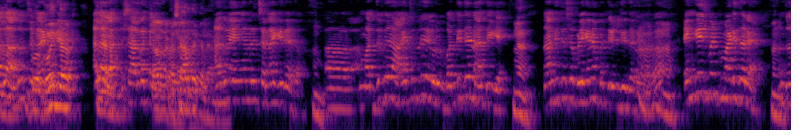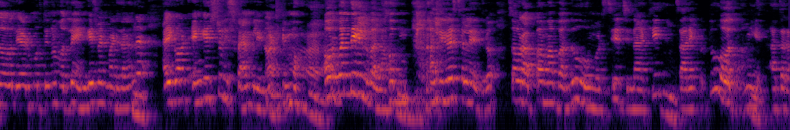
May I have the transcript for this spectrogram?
ಅಲ್ಲ ಅದು ಚೆನ್ನಾಗಿದೆ. ಅಲ್ಲ ಅಲ್ಲ ಶಾರದಾ ಕಲ್ಯಾಣ. ಶಾರದಾ ಕಲ್ಯಾಣ. ಅದು ಹೆಂಗಂದ್ರೆ ಚೆನ್ನಾಗಿದೆ ಅದು. ಮದುವೆ ಆಯ್ತು ಅಂದ್ರೆ ಇವ್ರು ಬಂದಿದ್ದೆ ನಾಂದಿಗೆ. ನಾಂದಿ ದಿವಸ ಬೆಳಿಗ್ಗೆನೆ ಬಂದು ಇಳಿದಿದ್ದಾರೆ ಎಂಗೇಜ್ಮೆಂಟ್ ಮಾಡಿದ್ದಾರೆ. ಒಂದು ಒಂದ್ ಎರಡ್ ಮೂರ್ ತಿಂಗಳು ಮೊದ್ಲೇ ಎಂಗೇಜ್ಮೆಂಟ್ ಮಾಡಿದ್ದಾರೆ. ಅಂದ್ರೆ I got engage to his family not him ಅವ್ರು ಬಂದೇ ಇಲ್ವಲ್ಲ ಅಲ್ಲಿ ಯು ಎಸ್ ಅಲ್ಲೇ ಇದ್ರು. ಸೊ ಅವ್ರ ಅಪ್ಪ ಅಮ್ಮ ಬಂದು ಹೂ ಮುಡ್ಸಿ ಚಿನ್ನ ಹಾಕಿ ಸಾರಿ ಕೊಟ್ಟು ಹೋದ್ರು ಹಂಗೆ ಆತರ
